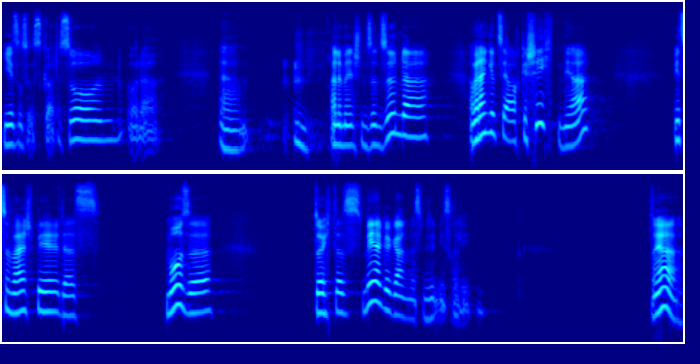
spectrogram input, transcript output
Jesus ist Gottes Sohn oder ähm, alle Menschen sind Sünder. Aber dann gibt es ja auch Geschichten, ja? Wie zum Beispiel, dass Mose durch das Meer gegangen ist mit den Israeliten. Naja,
